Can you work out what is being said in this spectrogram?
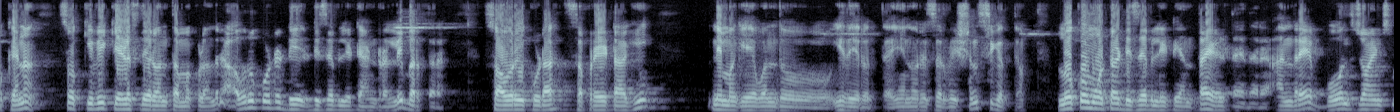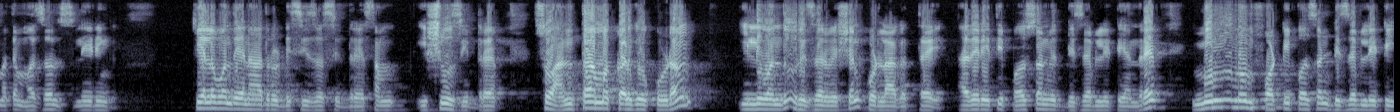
ಓಕೆನಾ ಸೊ ಕಿವಿ ಕೇಳಿಸದೇ ಇರುವಂತ ಮಕ್ಕಳು ಅಂದ್ರೆ ಅವರು ಕೂಡ ಡಿ ಡಿಸಬಿಲಿಟಿ ಅಂಡ್ರಲ್ಲಿ ಬರ್ತಾರೆ. ಸೊ ಅವರಿಗೂ ಕೂಡ ಸಪರೇಟ್ ಆಗಿ ನಿಮಗೆ ಒಂದು ಇದಿರುತ್ತೆ ಏನು ರಿಸರ್ವೇಶನ್ ಸಿಗುತ್ತೆ. ಲೋಕೋಮೋಟರ್ ಡಿಸಬಿಲಿಟಿ ಅಂತ ಹೇಳ್ತಾ ಇದ್ದಾರೆ. ಅಂದ್ರೆ ಬೋನ್ಸ್ ಜಾಯಿಂಟ್ಸ್ ಮತ್ತೆ ಮಸಲ್ಸ್ ಲೀಡಿಂಗ್ ಕೆಲವೊಂದು ಏನಾದರೂ ಡಿಸೀಸಸ್ ಇದ್ದರೆ ಸಮ್ ಇಶ್ಯೂಸ್ ಇದ್ದರೆ ಸೊ ಅಂಥ ಮಕ್ಕಳಿಗೂ ಕೂಡ ಇಲ್ಲಿ ಒಂದು ರಿಸರ್ವೇಶನ್ ಕೊಡಲಾಗುತ್ತೆ. ಅದೇ ರೀತಿ ಪರ್ಸನ್ ವಿತ್ ಡಿಸಬಿಲಿಟಿ ಅಂದ್ರೆ ಮಿನಿಮಮ್ ಫಾರ್ಟಿ ಪರ್ಸೆಂಟ್ ಡಿಸಬಿಲಿಟಿ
